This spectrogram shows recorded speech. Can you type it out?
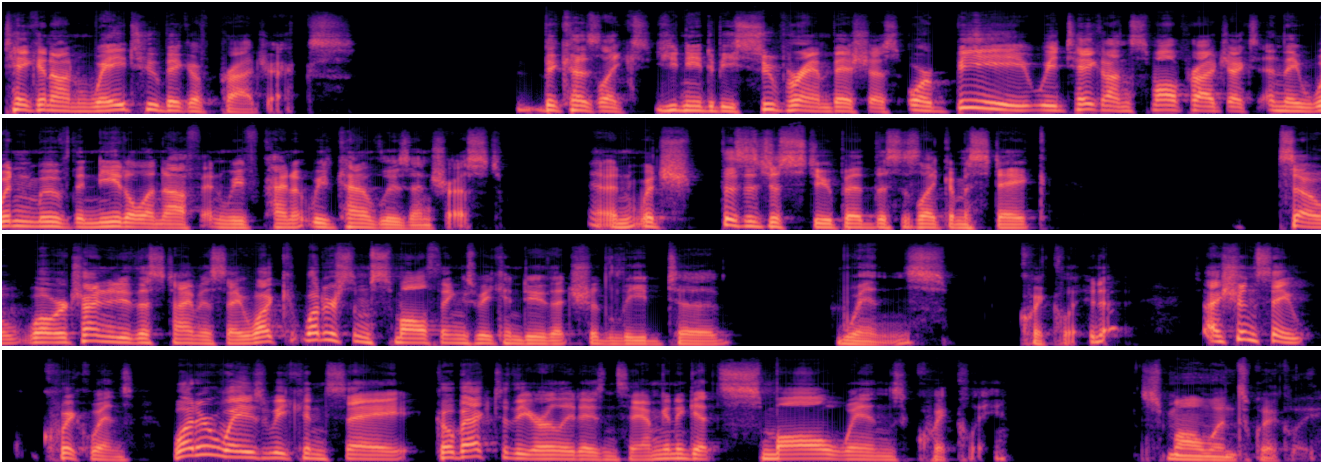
taken on way too big of projects because like you need to be super ambitious, or B, we take on small projects and they wouldn't move the needle enough and we've kind of, we'd kind of lose interest. And which this is just stupid. This is like a mistake. So what we're trying to do this time is say what what are some small things we can do that should lead to wins quickly. Uh, I shouldn't say quick wins. What are ways we can say, go back to the early days and say, I'm going to get small wins quickly? Small wins quickly.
